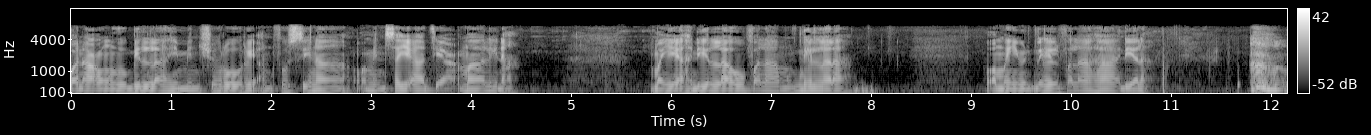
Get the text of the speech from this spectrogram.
wa na'udzu billahi min syururi anfusina wa min sayyiati a'malina. May yahdihillahu fala mudhillalah wa may yudlil fala hadiyalah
